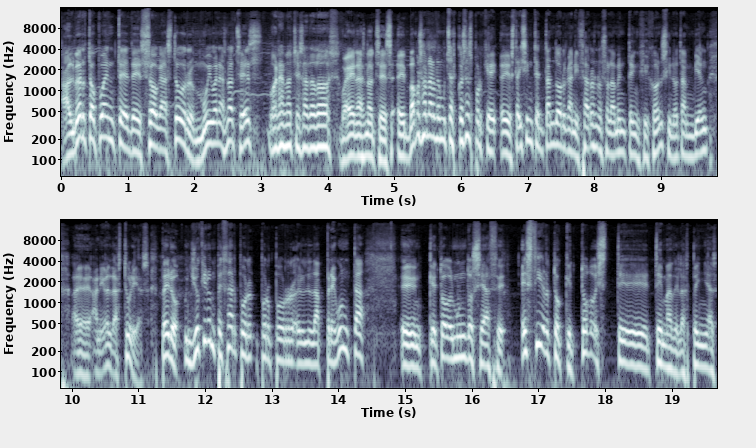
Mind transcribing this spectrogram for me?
Alberto Puente de Sogastur. Muy buenas noches. Buenas noches a todos. Buenas noches. Eh, vamos a hablar de muchas cosas porque eh, estáis intentando organizaros no solamente en Gijón, sino también eh, a nivel de Asturias. Pero yo quiero empezar por, por- por la pregunta eh, que todo el mundo se hace. ¿Es cierto que todo este tema de las peñas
